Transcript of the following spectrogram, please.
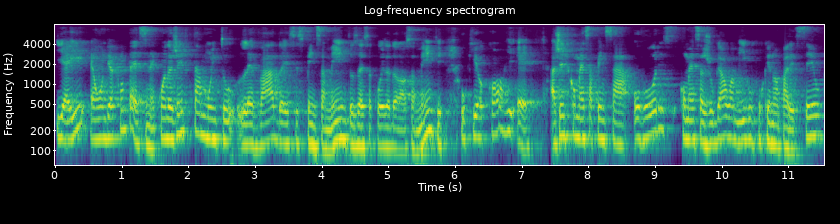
E aí é onde acontece, né? Quando a gente está muito levado a esses pensamentos, a essa coisa da nossa mente, o que ocorre é a gente começa a pensar horrores, começa a julgar o amigo porque não apareceu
